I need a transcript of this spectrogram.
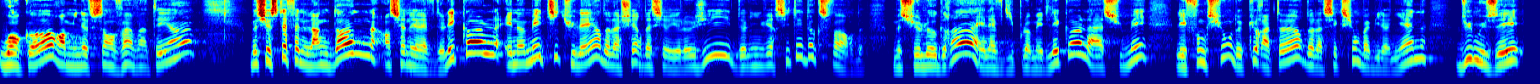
Ou encore, en 1920-21, M. Stephen Langdon, ancien élève de l'école, est nommé titulaire de la chaire d'assyriologie de l'Université d'Oxford. M. Legrain, élève diplômé de l'école, a assumé les fonctions de curateur de la section babylonienne du musée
